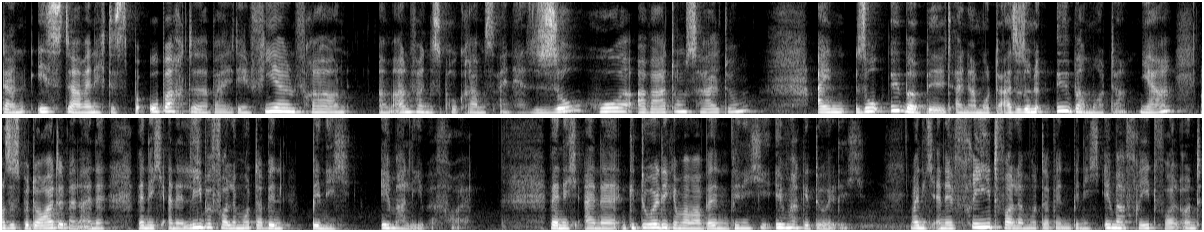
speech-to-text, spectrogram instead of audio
dann ist da, wenn ich das beobachte bei den vielen Frauen, am Anfang des Programms eine so hohe Erwartungshaltung, ein so Überbild einer Mutter, also so eine Übermutter, ja? Also es bedeutet, wenn eine wenn ich eine liebevolle Mutter bin, bin ich immer liebevoll. Wenn ich eine geduldige Mama bin, bin ich immer geduldig. Wenn ich eine friedvolle Mutter bin, bin ich immer friedvoll. Und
